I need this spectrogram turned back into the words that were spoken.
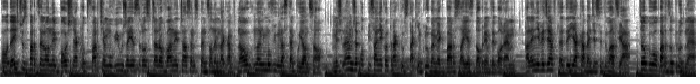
Po odejściu z Barcelony Bośniak otwarcie mówił, że jest rozczarowany czasem spędzonym na Camp Nou, no i mówił następująco. Myślałem, że podpisanie kontraktu z takim klubem jak Barca jest dobrym wyborem, ale nie wiedziałem wtedy jaka będzie sytuacja. To było bardzo trudne.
